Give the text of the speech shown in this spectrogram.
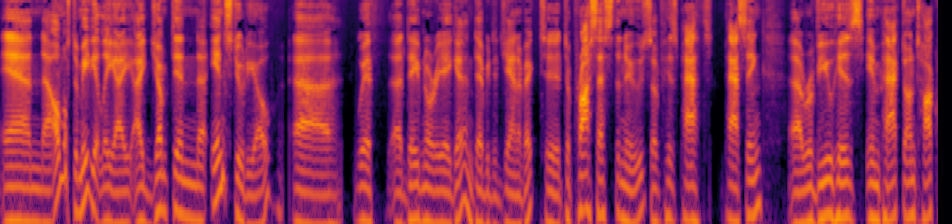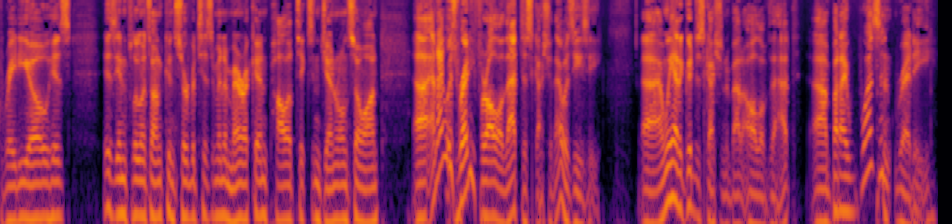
And uh, almost immediately, I, I, jumped in uh, in studio uh, with Dave Noriega and Debbie Dujanovic to, to process the news of his path, passing, review his impact on talk radio, his his influence on conservatism in America and politics in general, and so on. Uh, and I was ready for all of that discussion. That was easy. Uh, and we had a good discussion about all of that. Uh, but I wasn't ready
